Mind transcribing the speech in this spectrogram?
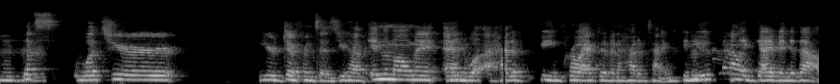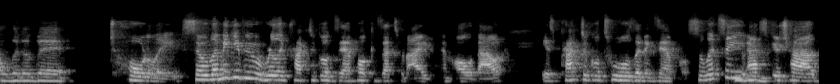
mm-hmm. that's what's your your differences you have in the moment and mm-hmm. what ahead of being proactive and ahead of time. Can you mm-hmm. kind of like dive into that a little bit? Totally. So let me give you a really practical example because that's what I am all about is practical tools and examples. So let's say you mm-hmm. ask your child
